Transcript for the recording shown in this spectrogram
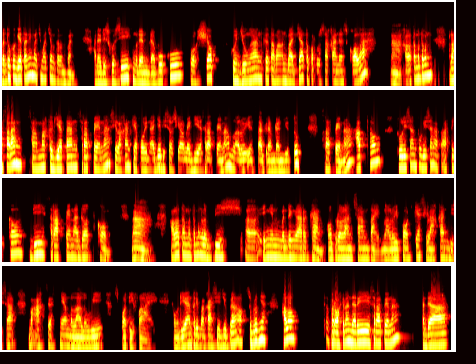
Bentuk kegiatannya macam-macam teman-teman. Ada diskusi, kemudian beda buku, workshop, kunjungan ke taman baca atau perpustakaan dan sekolah. Nah, kalau teman-teman penasaran sama kegiatan Serat Pena, silahkan kepoin aja di sosial media Serat Pena melalui Instagram dan YouTube Serat Pena atau tulisan-tulisan atau artikel di seratpena.com. Nah, kalau teman-teman lebih uh, ingin mendengarkan obrolan santai melalui podcast, silahkan bisa mengaksesnya melalui Spotify. Kemudian terima kasih juga. Oh, sebelumnya, halo perwakilan dari Serat Pena. Ada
